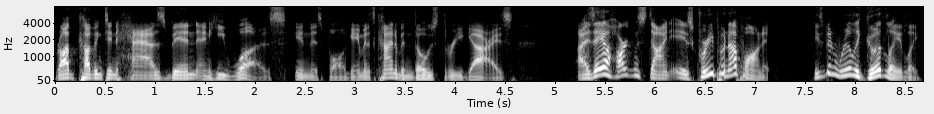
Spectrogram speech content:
Rob Covington has been, and he was in this ball game, and it's kind of been those three guys. Isaiah Hartenstein is creeping up on it. He's been really good lately.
